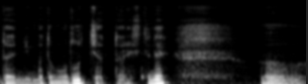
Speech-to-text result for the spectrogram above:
台にまた戻っちゃったりしてね。うん。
